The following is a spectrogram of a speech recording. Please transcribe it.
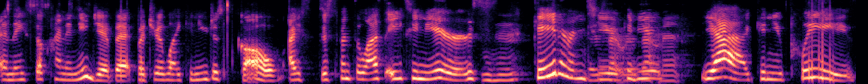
and they still kind of need you a bit but you're like can you just go i just spent the last 18 years mm-hmm. catering There's to you can resentment. you yeah can you please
